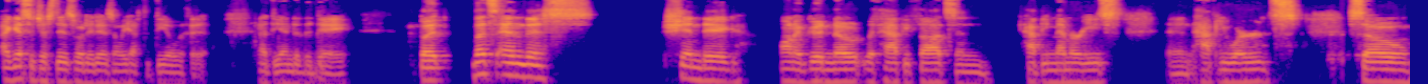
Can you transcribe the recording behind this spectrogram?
I guess it just is what it is, and we have to deal with it at the end of the day. But let's end this shindig on a good note with happy thoughts and happy memories and happy words. So,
